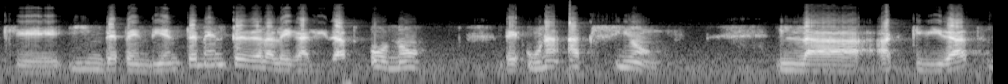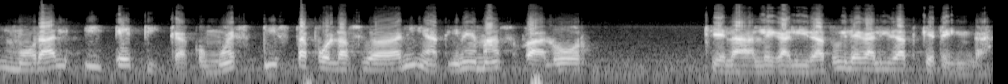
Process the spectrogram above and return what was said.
que independientemente de la legalidad o no de una acción, la actividad moral y ética, como es vista por la ciudadanía, tiene más valor que la legalidad o ilegalidad que tenga.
